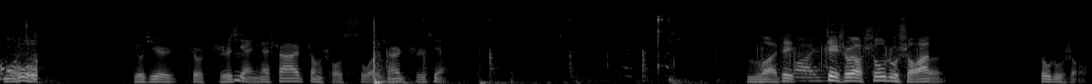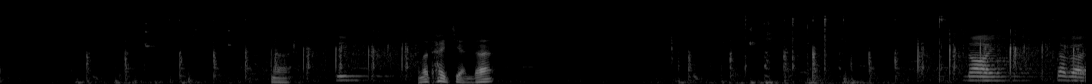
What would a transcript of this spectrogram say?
好。尤其是就是直线，你看莎莎正手锁的全是直线，哇，这这时候要收住手啊，收住手，啊，那太简单。Nine, seven.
